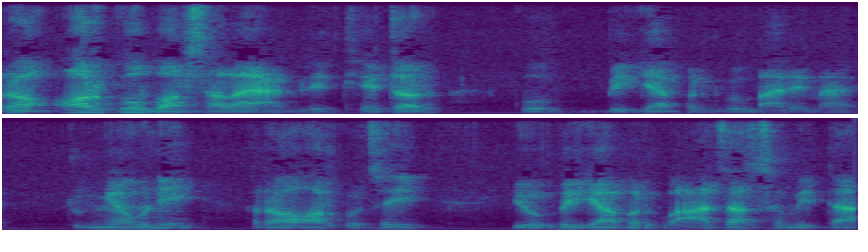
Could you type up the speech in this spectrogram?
र अर्को वर्षलाई हामीले थिएटरको विज्ञापनको बारेमा टुङ्ग्याउने र अर्को चाहिँ यो विज्ञापनको आचार संहिता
